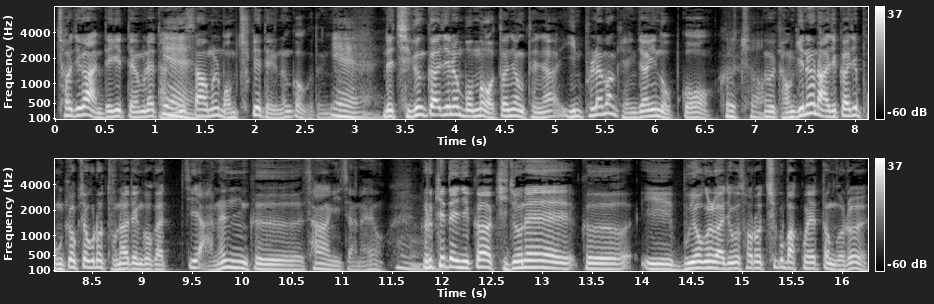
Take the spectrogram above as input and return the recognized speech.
처지가 안 되기 때문에 당연히 예. 싸움을 멈추게 되는 거거든요. 예. 근데 지금까지는 보면 어떤 형태냐 인플레만 굉장히 높고 그렇죠. 어, 경기는 아직까지 본격적으로 둔화된 것 같지 않은 그 상황이잖아요. 음. 그렇게 되니까 기존의 그 이 무역을 가지고 서로 치고받고 했던 거를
